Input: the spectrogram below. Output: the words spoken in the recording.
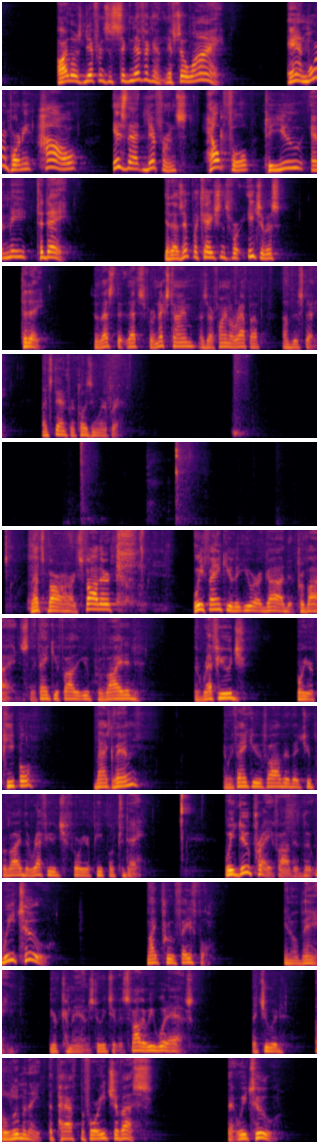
Are those differences significant? If so, why? And more importantly, how is that difference helpful to you and me today. It has implications for each of us today. So that's, the, that's for next time as our final wrap up of this study. Let's stand for a closing word of prayer. Let's bow our hearts. Father, we thank you that you are a God that provides. We thank you, Father, that you provided the refuge for your people back then. And we thank you, Father, that you provide the refuge for your people today. We do pray, Father, that we too might prove faithful in obeying your commands to each of us. Father, we would ask that you would illuminate the path before each of us, that we too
